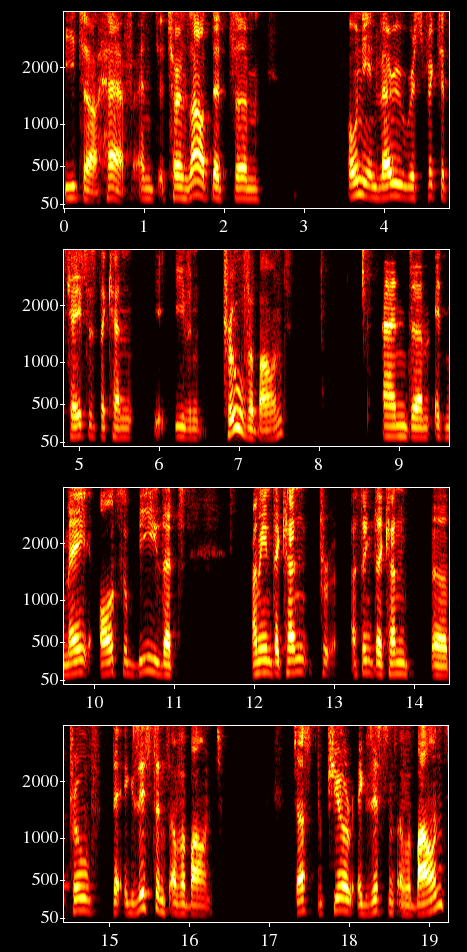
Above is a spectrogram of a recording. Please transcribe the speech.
eta have? And it turns out that um, only in very restricted cases they can even prove a bound. And um, it may also be that, I mean, they can, I think they can uh, prove the existence of a bound, just the pure existence of a bound.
